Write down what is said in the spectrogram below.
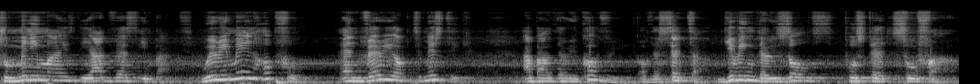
to minimize the adverse impact. We remain hopeful and very optimistic about the recovery of the sector, given the results posted so far.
